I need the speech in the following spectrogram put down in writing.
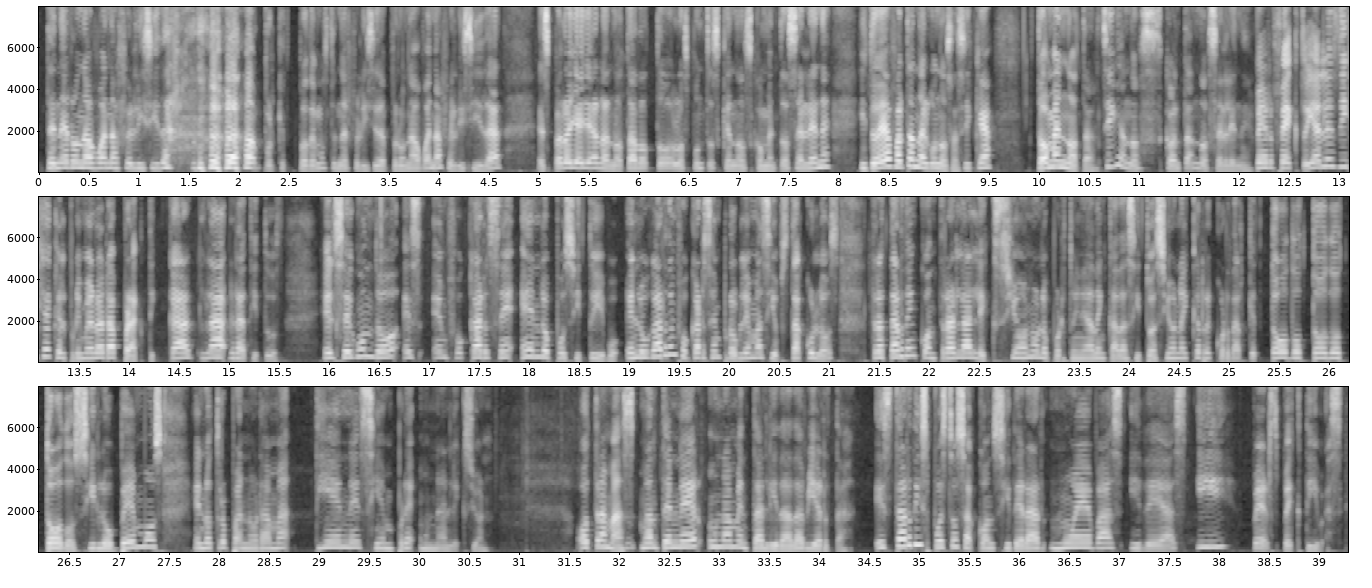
tener una buena felicidad, porque podemos tener felicidad, pero una buena felicidad. Espero ya hayan anotado todos los puntos que nos comentó Selene y todavía faltan algunos, así que tomen nota. Síguenos contando, Selene. Perfecto, ya les dije que el primero era practicar la gratitud. El segundo es enfocarse en lo positivo. En lugar de enfocarse en problemas y obstáculos, tratar de encontrar la lección o la oportunidad en cada situación. Hay que recordar que todo, todo, todo, si lo vemos en otro panorama, tiene siempre una lección. Otra más, mantener una mentalidad abierta. Estar dispuestos a considerar nuevas ideas y perspectivas.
